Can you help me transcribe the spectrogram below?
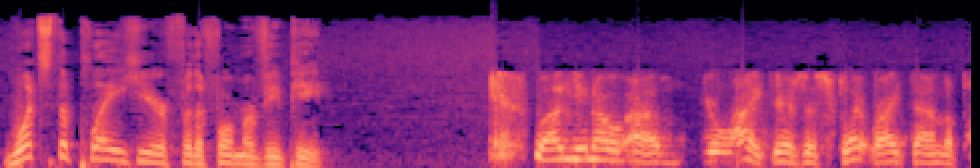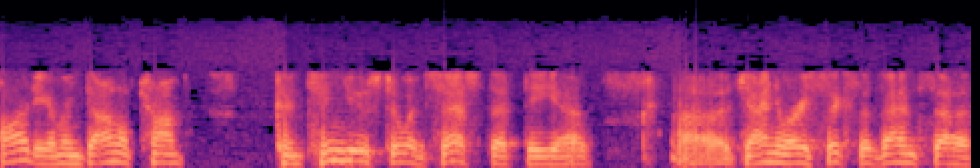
What's the play here for the former VP? Well, you know, uh, you're right. There's a split right down the party. I mean, Donald Trump continues to insist that the uh, uh, January 6th events uh,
